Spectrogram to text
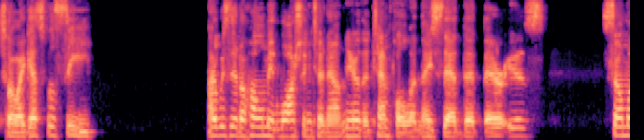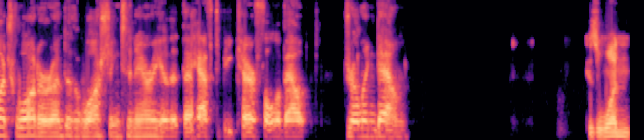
So I guess we'll see. I was at a home in Washington out near the temple, and they said that there is so much water under the Washington area that they have to be careful about drilling down. Because one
